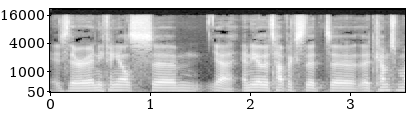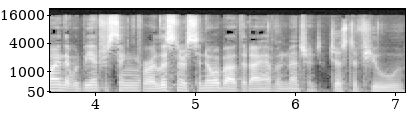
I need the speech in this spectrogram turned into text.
Is there anything else? Um, yeah, any other topics that uh, that come to mind that would be interesting for our listeners to know about that I haven't mentioned? Just a few,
